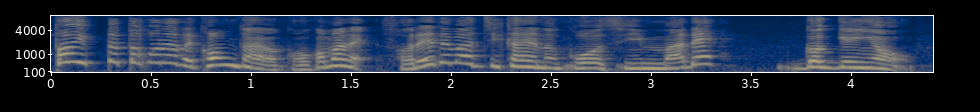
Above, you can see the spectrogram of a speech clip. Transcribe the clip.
といったところで今回はここまで。それでは次回の更新までごきげんよう。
